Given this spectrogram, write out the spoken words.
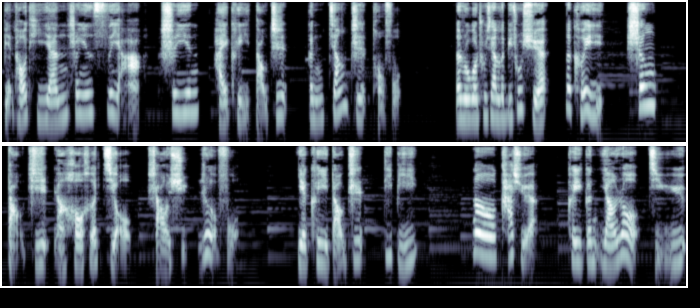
扁桃体炎、声音嘶哑。湿阴还可以导致跟姜汁同服。那如果出现了鼻出血，那可以生导汁，然后和酒少许热服，也可以导致滴鼻。那卡血可以跟羊肉、鲫鱼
